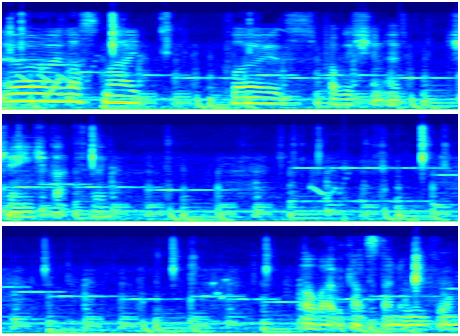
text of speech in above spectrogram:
No, I lost my clothes. Probably shouldn't have changed back through. Oh right, we can't stand on the one.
